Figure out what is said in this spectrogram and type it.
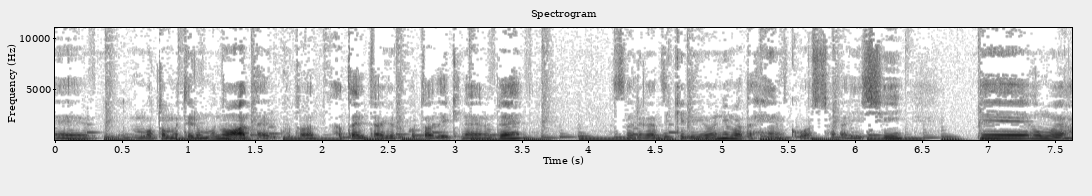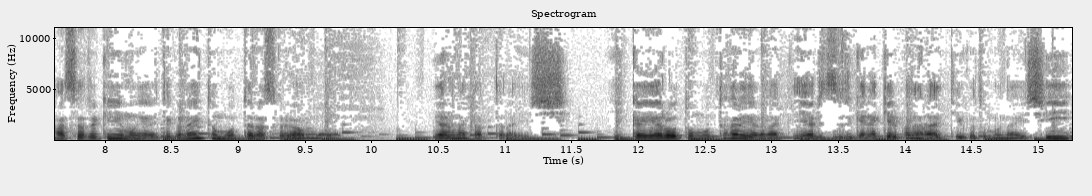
えー、求めてるものを与えることは、与えてあげることはできないので、それができるようにまた変更したらいいし、で、思いを発した時にもやりたくないと思ったら、それはもう、やらなかったらいいし、一回やろうと思ったからやらなきゃ、やり続けなければならないっていうこともないし、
